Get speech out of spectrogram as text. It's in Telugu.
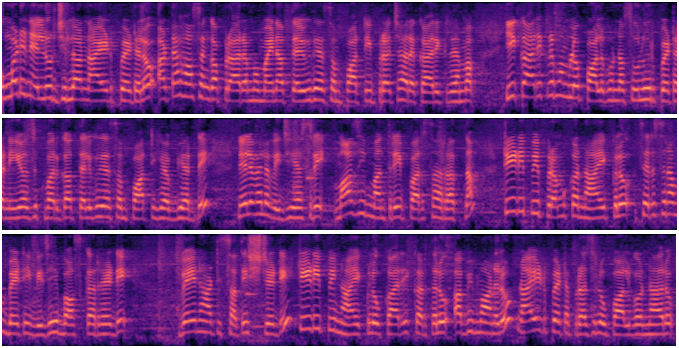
ఉమ్మడి నెల్లూరు జిల్లా నాయుడుపేటలో అట్టహాసంగా ప్రారంభమైన తెలుగుదేశం పార్టీ ప్రచార కార్యక్రమం. ఈ కార్యక్రమంలో పాల్గొన్న సూలూరుపేట నియోజకవర్గ తెలుగుదేశం పార్టీ అభ్యర్థి నిలవెల విజయశ్రీ మాజీ మంత్రి పరసారత్నం టీడీపీ ప్రముఖ నాయకులు సిరసనంబేటి విజయభాస్కర్ రెడ్డి వేనాటి సతీష్ రెడ్డి టీడీపీ నాయకులు కార్యకర్తలు అభిమానులు నాయుడుపేట ప్రజలు పాల్గొన్నారు.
